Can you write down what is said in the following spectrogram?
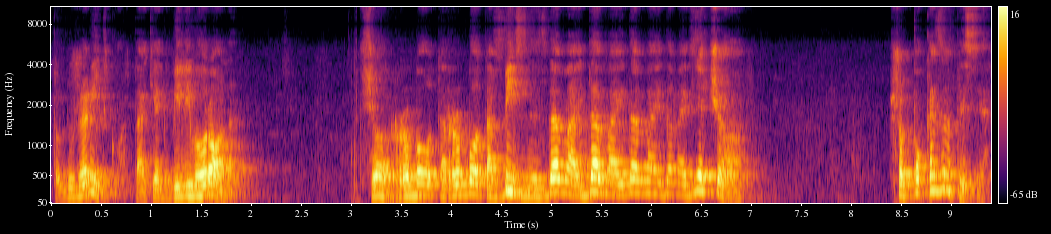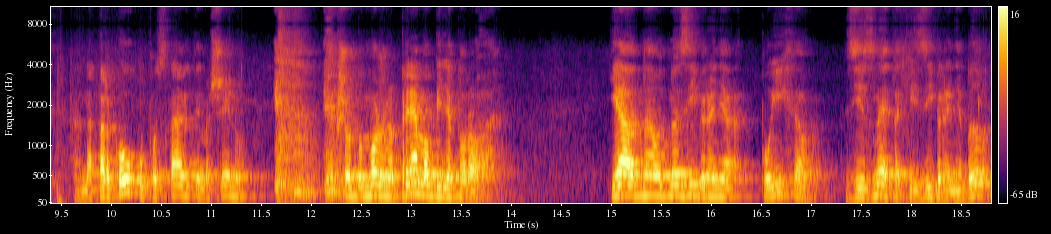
то дуже рідко, так як білі ворона. Що, робота, робота, бізнес, давай, давай, давай, давай. Для чого? Щоб показатися. На парковку поставити машину, якщо можна, прямо біля порога. Я на одне зібрання поїхав, з'їзне таке зібрання було.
